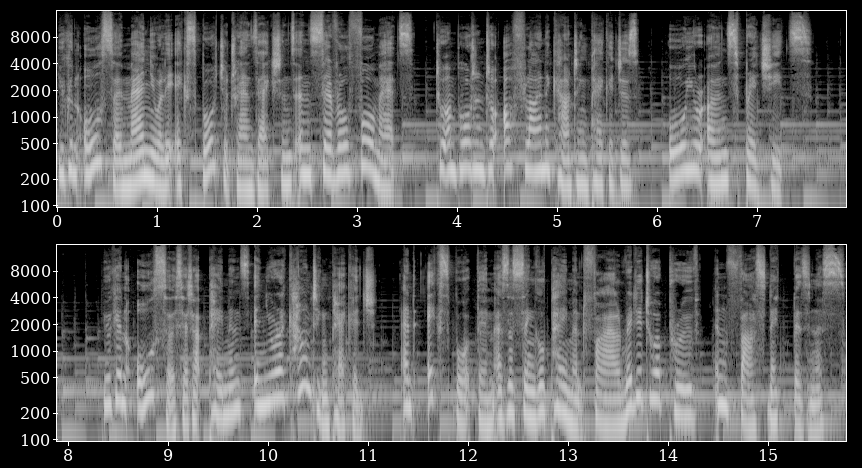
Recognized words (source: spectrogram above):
You can also manually export your transactions in several formats to import into offline accounting packages or your own spreadsheets. You can also set up payments in your accounting package and export them as a single payment file ready to approve in Fastnet Business.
